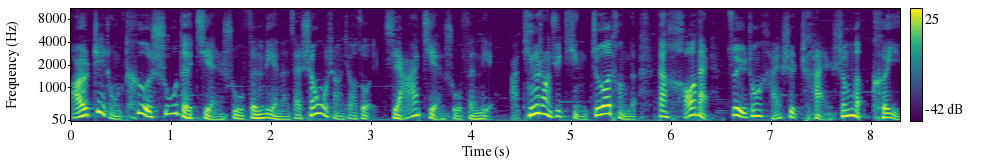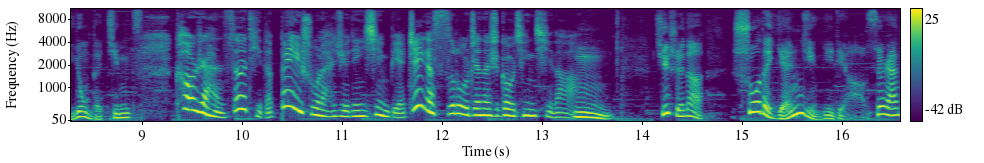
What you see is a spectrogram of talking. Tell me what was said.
而这种特殊的减数分裂呢，在生物上叫做假减数分裂啊，听上去挺折腾的，但好歹最终还是产生了可以用的精子。靠染色体的倍数来决定性别，这个思路真的是够清奇的。嗯。其实呢，说的严谨一点啊，虽然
